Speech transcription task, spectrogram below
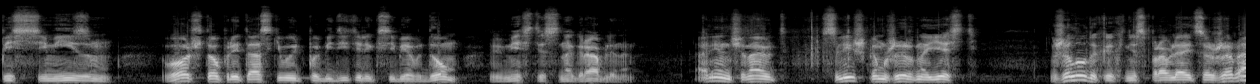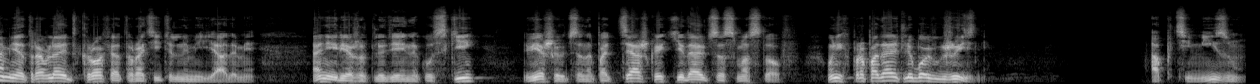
Пессимизм — вот что притаскивают победители к себе в дом вместе с награбленным. Они начинают слишком жирно есть. Желудок их не справляется с жирами и отравляет кровь отвратительными ядами — они режут людей на куски, вешаются на подтяжках, кидаются с мостов. У них пропадает любовь к жизни. Оптимизм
